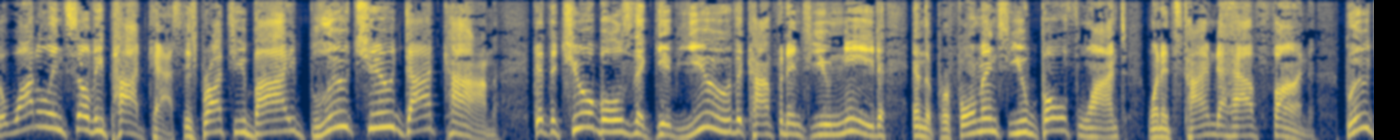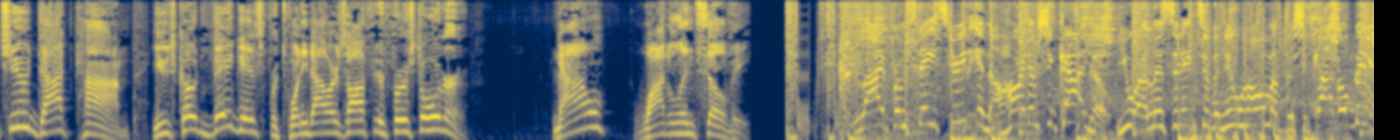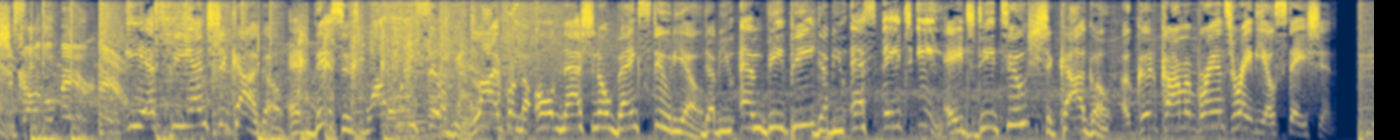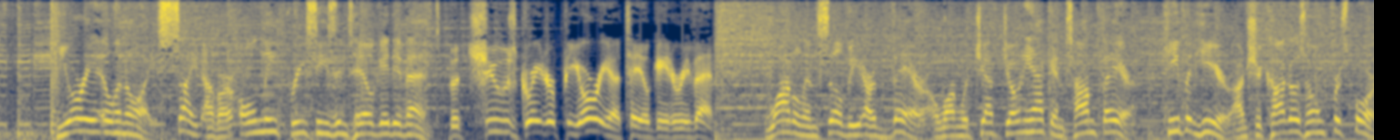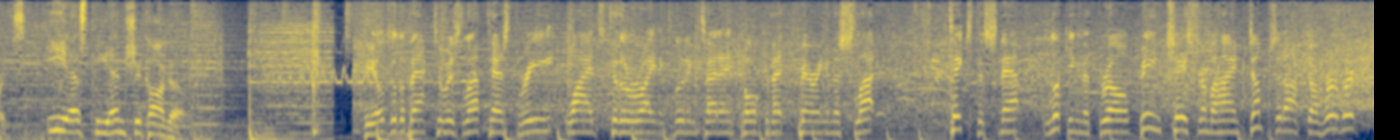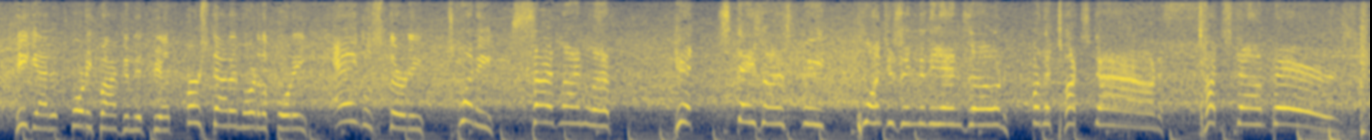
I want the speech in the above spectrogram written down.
The Waddle and Silvy podcast is brought to you by BlueChew.com. Get the chewables that give you the confidence you need and the performance you both want when it's time to have fun. BlueChew.com. Use code VEGAS for $20 off your first order. Now, Waddle and Silvy. Live from State Street in the heart of Chicago, you are listening to the new home of the Chicago Bears. Chicago Bears. ESPN Chicago. And this is Waddle and Silvy, live from the Old National Bank Studio. WMVP WSHE HD2 Chicago, a good Karma Brands radio station. Peoria, Illinois, site of our only preseason tailgate event, the Choose Greater Peoria Tailgater event. Waddle and Silvy are there along with Jeff Joniak and Tom Thayer. Keep it here on Chicago's Home for Sports, ESPN Chicago. Fields with the back to his left, has three wides to the right, including tight end Cole Kmet preparing in the slot. Takes the snap, looking to throw, being chased from behind, dumps it off to Herbert. He got it 45 to midfield, first down and more to the 40, angles 30, 20, sideline left, hit, stays on his feet, plunges into the end zone for the touchdown. Touchdown Bears.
